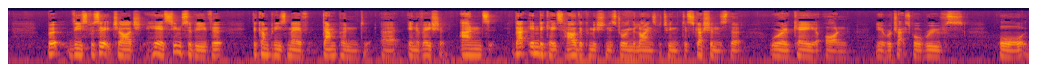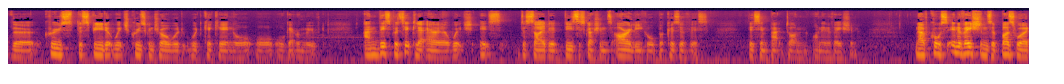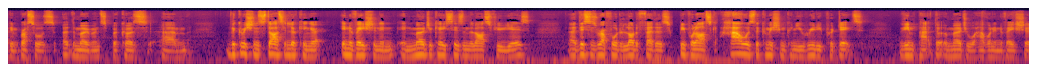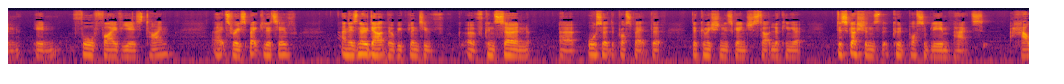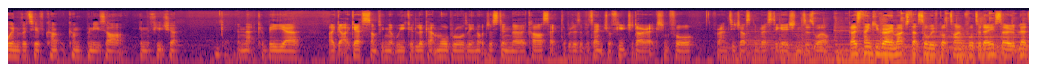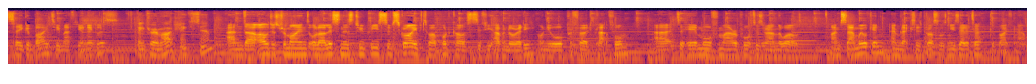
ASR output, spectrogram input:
But the specific charge here seems to be that the companies may have dampened uh, innovation. And that indicates how the Commission is drawing the lines between the discussions that were okay on you know, retractable roofs or the cruise, the speed at which cruise control would, would kick in or, or, or get removed. And this particular area, which it's decided these discussions are illegal because of this, this impact on, on innovation. Now, of course, innovation's a buzzword in Brussels at the moment because um, the Commission has started looking at innovation in, in merger cases in the last few years. Uh, this has ruffled a lot of feathers. People ask, how, as the Commission, can you really predict the impact that a merger will have on innovation in four or five years' time. Uh, it's very speculative, and there's no doubt there'll be plenty of, of concern uh, also at the prospect that the Commission is going to start looking at discussions that could possibly impact how innovative com- companies are in the future. Okay, and that could be. Uh I, guess something that we could look at more broadly, not just in the car sector, but as a potential future direction for for antitrust investigations as well. Guys, thank you very much. That's all we've got time for today. So let's say goodbye to Matthew and Nicholas. Thank you very much. Thank you, Sam. And uh, I'll just remind all our listeners to please subscribe to our podcasts if you haven't already on your preferred platform uh, to hear more from our reporters around the world. I'm Sam Wilkin, MLEX's Brussels news editor. Goodbye for now.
